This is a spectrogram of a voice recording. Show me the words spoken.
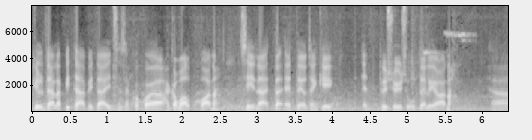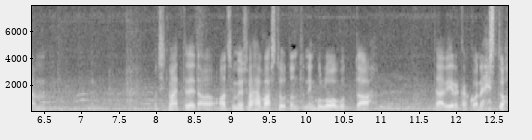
Kyllä täällä pitää pitää itsensä koko ajan aika valppaana siinä, että, että jotenkin että pysyy suuteliaana. Ähm, mutta sitten mä ajattelin, että on se myös vähän vastuutonta niin luovuttaa tämä virkakoneisto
